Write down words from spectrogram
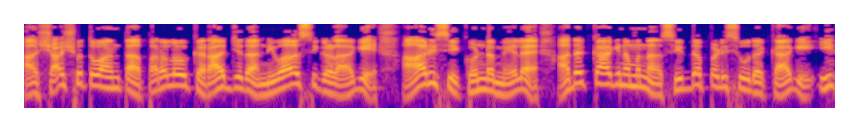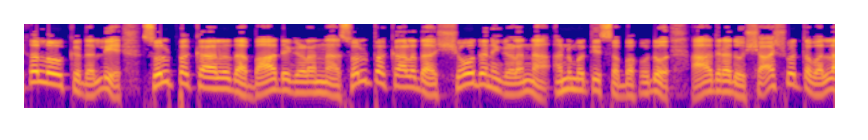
ಆ ಶಾಶ್ವತವಾದಂಥ ಪರಲೋಕ ರಾಜ್ಯದ ನಿವಾಸಿಗಳಾಗಿ ಆರಿಸಿಕೊಂಡ ಮೇಲೆ ಅದಕ್ಕಾಗಿ ನಮ್ಮನ್ನ ಸಿದ್ಧಪಡಿಸುವುದಕ್ಕಾಗಿ ಇಹಲೋಕದಲ್ಲಿ ಸ್ವಲ್ಪ ಕಾಲದ ಬಾಧೆಗಳನ್ನು, ಸ್ವಲ್ಪ ಕಾಲದ ಶೋಧನೆಗಳನ್ನು ಅನುಮತಿಸಬಹುದು. ಆದರೆ ಅದು ಶಾಶ್ವತವಲ್ಲ.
